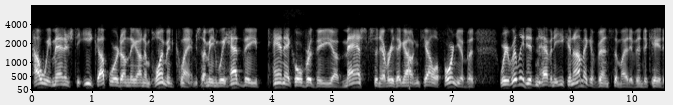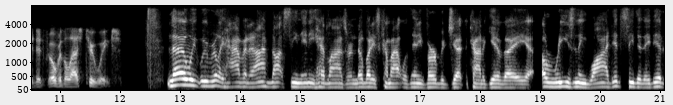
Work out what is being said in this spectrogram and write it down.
how we managed to eke upward on the unemployment claims? I mean, we had the panic over the uh, masks and everything out in California, but we really didn't have any economic events that might have indicated it over the last two weeks. No, we, we really haven't. And I have not seen any headlines or nobody's come out with any verbiage yet to kind of give a, a reasoning why. I did see that they did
